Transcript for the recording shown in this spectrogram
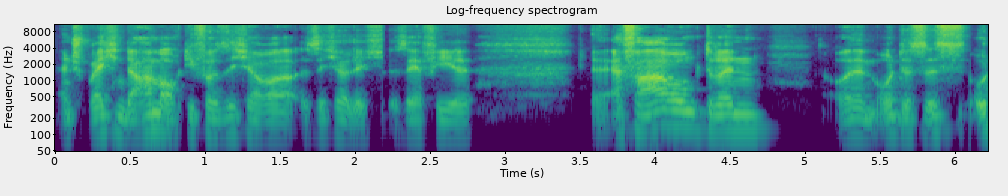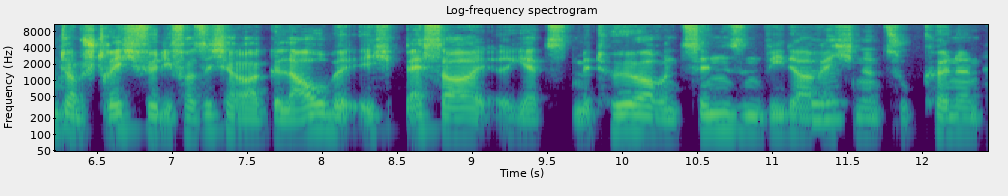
entsprechen. Da haben auch die Versicherer sicherlich sehr viel äh, Erfahrung drin. Ähm, und es ist unterm Strich für die Versicherer, glaube ich, besser jetzt mit höheren Zinsen wieder mhm. rechnen zu können,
